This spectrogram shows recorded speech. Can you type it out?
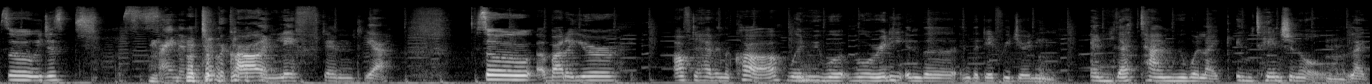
So we just signed and took the car and left, and yeah. So about a year after having the car, when we were we were already in the in the debt free journey, and that time we were like intentional, like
